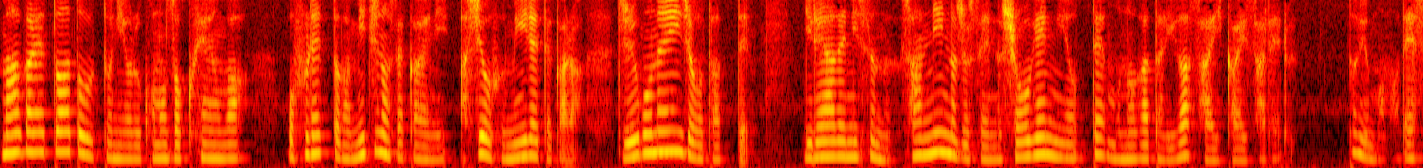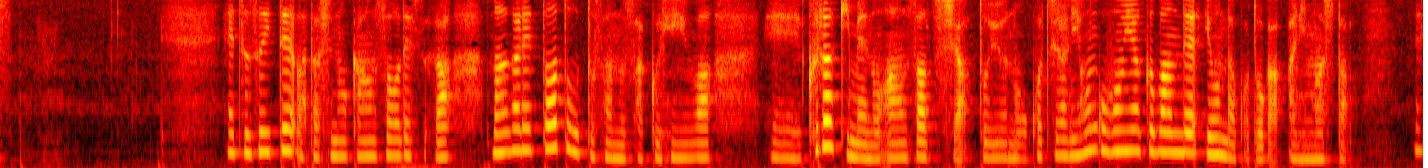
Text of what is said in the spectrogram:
マーガレット・アトウッドによるこの続編はオフレットが未知の世界に足を踏み入れてから15年以上経ってギレアデに住む3人の女性の証言によって物語が再開される。というものです。え続いて私の感想ですがマーガレット・アトウッドさんの作品はえー、倉木目の暗殺者というのをこちら日本語翻訳版で読んだことがありました。で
